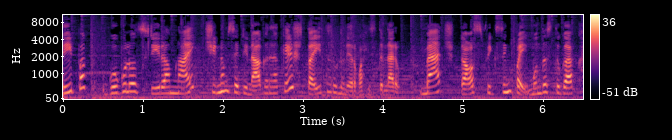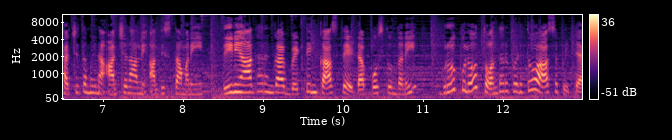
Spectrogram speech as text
దీపక్ గూగులో శ్రీరామ్ నాయక్ చిన్నంశెట్టి నాగరాకేష్ తదితరులు నిర్వహిస్తున్నారు. మ్యాచ్ టాస్ ఫిక్సింగ్ పై ముందస్తుగా ఖచ్చితమైన అంచనాల్ని అందిస్తామని దీని ఆధారంగా బెట్టింగ్ కాస్తే డబ్బొస్తుందని గ్రూపులో తొందర పెడుతూ ఆశ పెట్టారు.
